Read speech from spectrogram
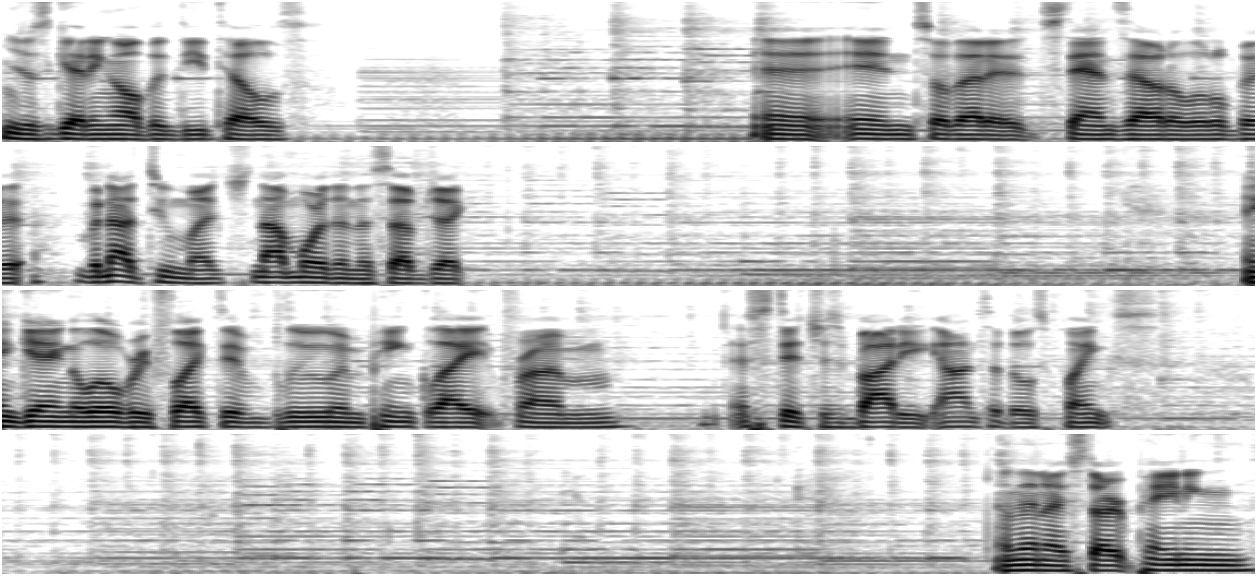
just getting all the details in, in so that it stands out a little bit, but not too much, not more than the subject. And getting a little reflective blue and pink light from Stitch's body onto those planks. And then I start painting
